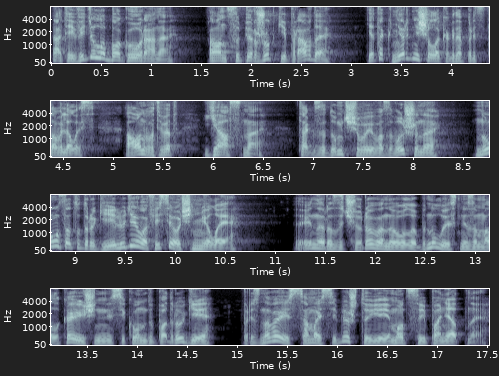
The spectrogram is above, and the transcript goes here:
«А ты видела бога Урана? Он супер жуткий, правда? Я так нервничала, когда представлялась, а он в ответ «ясно». Так задумчиво и возвышенно. Ну, зато другие люди в офисе очень милые». Эйна разочарованно улыбнулась незамолкающей на секунду подруги, признаваясь сама себе, что её эмоции понятны.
